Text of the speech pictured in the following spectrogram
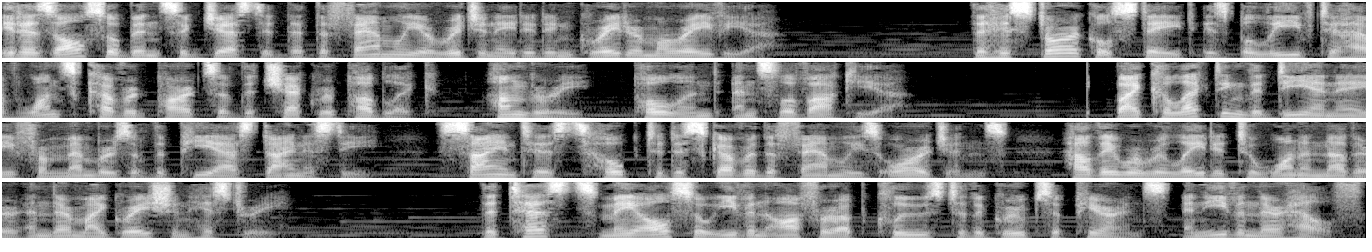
It has also been suggested that the family originated in Greater Moravia. The historical state is believed to have once covered parts of the Czech Republic, Hungary, Poland and Slovakia. By collecting the DNA from members of the Piast dynasty, scientists hope to discover the family's origins, how they were related to one another and their migration history. The tests may also even offer up clues to the group's appearance and even their health.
